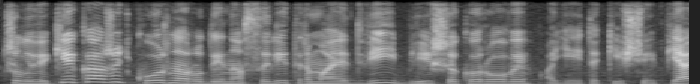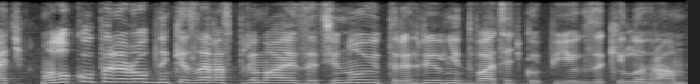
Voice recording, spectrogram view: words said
Чоловіки кажуть, кожна родина в селі тримає дві й більше корови, а є й такі, що й п'ять. Молоко переробники зараз приймають за ціною 3 гривні 20 копійок за кілограм,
